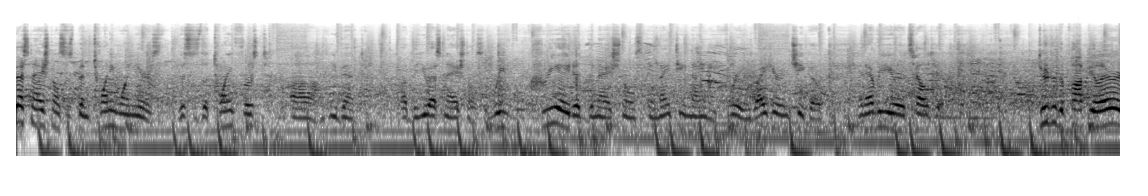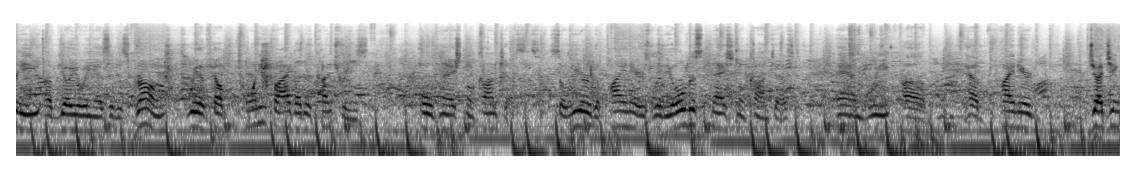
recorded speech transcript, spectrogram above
U.S. Nationals has been 21 years. This is the 21st uh, event of the U.S. Nationals. We created the Nationals in 1993 right here in Chico, and every year it's held here. Due to the popularity of yo-yoing as it has grown, we have helped 25 other countries hold national contests. So we are the pioneers. We're the oldest national contest, and we uh, have pioneered judging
